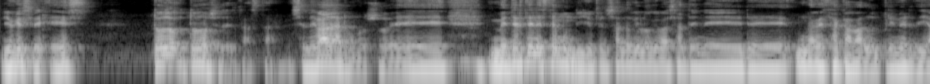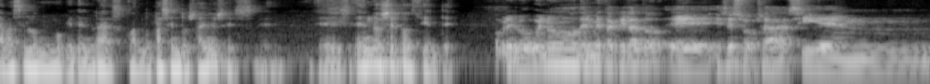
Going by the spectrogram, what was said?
Yo qué sé, es. Todo, todo se desgasta, se le va a dar un uso. eh, meterte en este mundillo pensando que lo que vas a tener eh, una vez acabado el primer día va a ser lo mismo que tendrás cuando pasen dos años es, eh, es, no ser consciente. Hombre, lo bueno del metacrilato es eso, o sea, si en,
